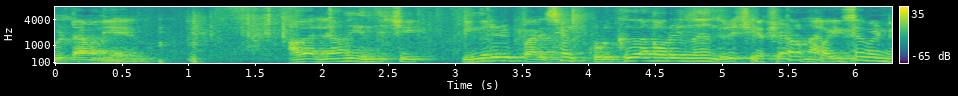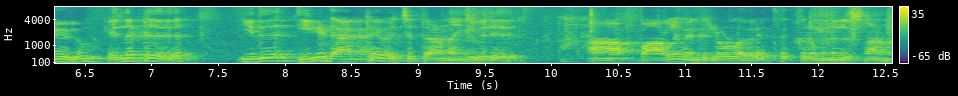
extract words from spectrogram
വിട്ടാൽ മതിയായിരുന്നു. അതല്ലാതെ എന്ത് ചെയ്യും ഇങ്ങനൊരു പരസ്യം കൊടുക്കുക എന്ന് പറയുന്നത് എന്തൊരു ശിക്ഷ പൈസ വേണ്ടി വരും? എന്നിട്ട് ഇത് ഈ ഡാറ്റ വെച്ചിട്ടാണ് ഇവർ ആ പാർലമെന്റിലുള്ളവരൊക്കെ ക്രിമിനൽസ് ആണ്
